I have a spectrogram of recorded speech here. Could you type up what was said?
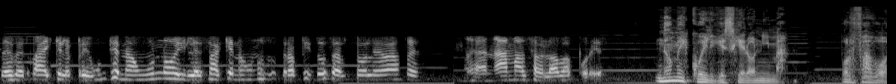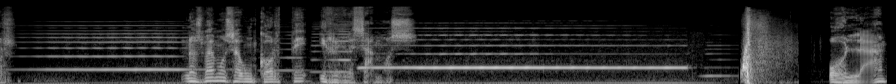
De verdad, y que le pregunten a uno y le saquen a uno sus trapitos al sol. Pues, nada más hablaba por eso. No me cuelgues, Jerónima, por favor. Nos vamos a un corte y regresamos. Hola,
